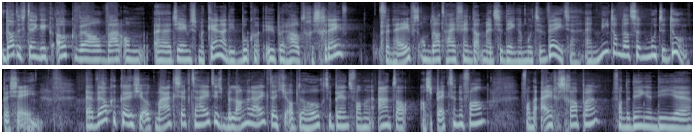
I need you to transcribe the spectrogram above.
dat is denk ik ook wel waarom uh, James McKenna die boeken überhaupt geschreven heeft. Omdat hij vindt dat mensen dingen moeten weten. En niet omdat ze het moeten doen, per se. Uh, welke keuze je ook maakt, zegt hij, het is belangrijk dat je op de hoogte bent van een aantal aspecten ervan. Van de eigenschappen, van de dingen die je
